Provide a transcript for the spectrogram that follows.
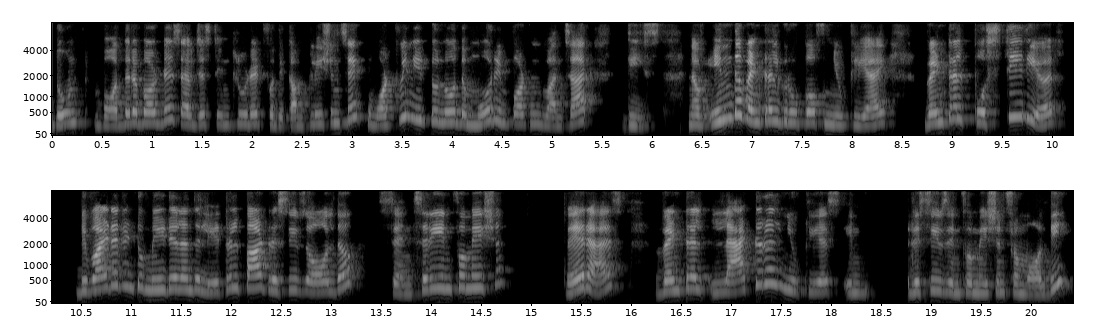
Don't bother about this. I've just included for the completion sake. What we need to know, the more important ones are these. Now, in the ventral group of nuclei, ventral posterior divided into medial and the lateral part receives all the sensory information, whereas ventral lateral nucleus in, receives information from all the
